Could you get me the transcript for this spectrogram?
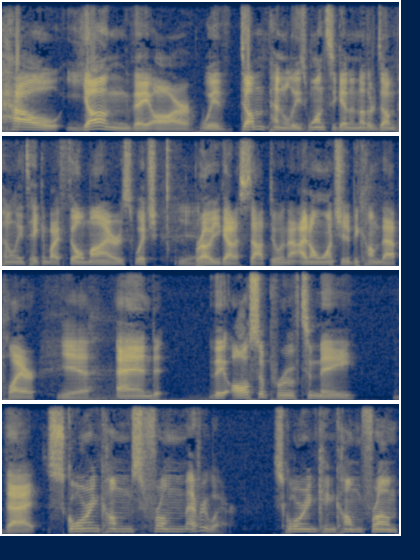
how young they are with dumb penalties. Once again, another dumb penalty taken by Phil Myers, which, Yeah. bro, you got to stop doing that. I don't want you to become that player. Yeah. And they also proved to me that scoring comes from everywhere. Scoring can come from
